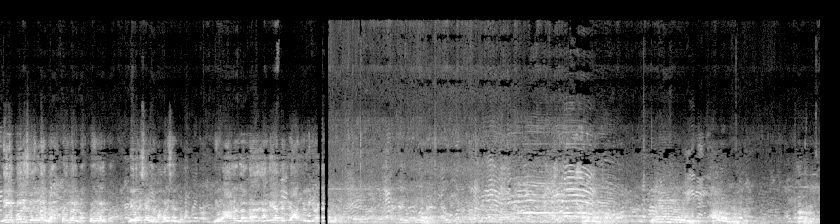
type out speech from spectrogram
நீங்க போலீஸ் கொஞ்சம் முன்னாடி போங்க. கொஞ்சம் முன்னாடி போங்க கொஞ்சம் முன்னாடி போங்க நீ வரிசை இல்லம்மா வரிசை இல்லம்மா நீ ஒரு ஆர்டர் இல்ல அங்க அங்கேயா பெரிய ஆண்கள் வணக்கம். ஏன் ஏன்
